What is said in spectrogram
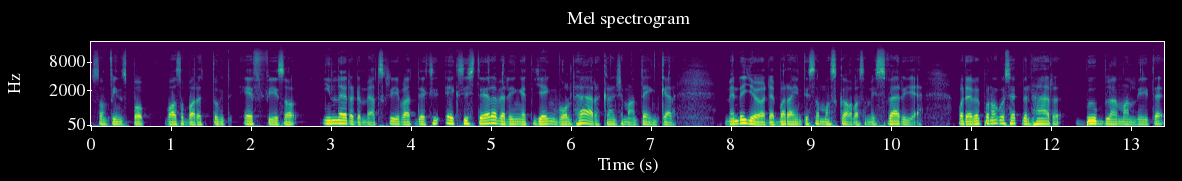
som finns på vasabadet.fi så inleder du med att skriva att det existerar väl inget gängvåld här, kanske man tänker. Men det gör det, bara inte i samma skala som i Sverige. Och det är väl på något sätt den här bubblan man lite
